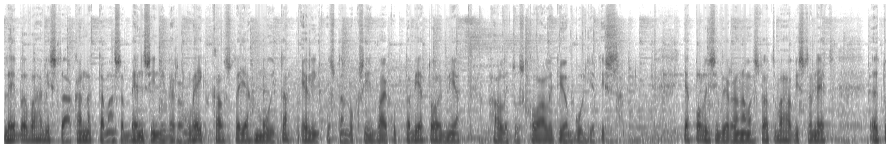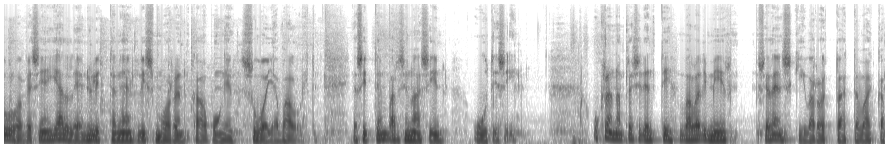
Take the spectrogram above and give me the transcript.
Labour vahvistaa kannattavansa bensiiniveron leikkausta ja muita elinkustannuksiin vaikuttavia toimia hallituskoalition budjetissa. Ja poliisiviranomaiset ovat vahvistaneet tulvavesien jälleen ylittäneen Lismuoren kaupungin suojavallit. Ja sitten varsinaisiin uutisiin. Ukrainan presidentti Vladimir Zelenski varoittaa, että vaikka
